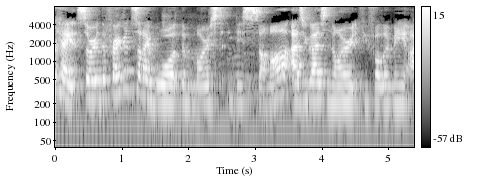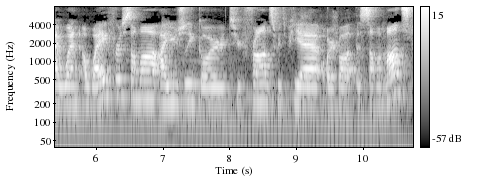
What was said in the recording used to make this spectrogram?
Okay, so the fragrance that I wore the most this summer, as you guys know, if you follow me, I went away for a summer. I usually go to France with Pierre over the summer summer months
